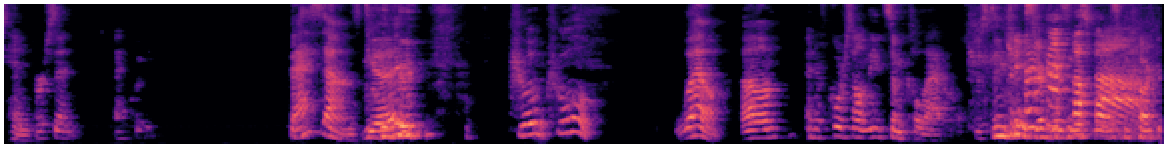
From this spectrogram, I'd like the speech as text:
ten percent equity? That sounds good. cool, cool. Well, um, And of course, I'll need some collateral just in case your business falls apart.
